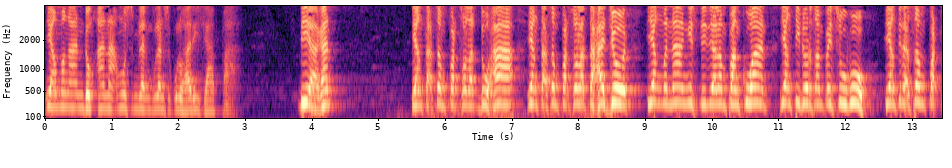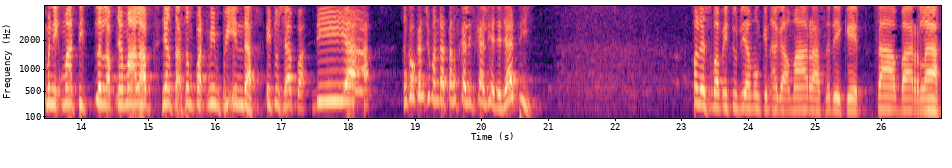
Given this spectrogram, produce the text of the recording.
Yang mengandung anakmu 9 bulan 10 hari siapa? Dia kan? Yang tak sempat sholat duha, yang tak sempat sholat tahajud, yang menangis di dalam pangkuan, yang tidur sampai subuh, yang tidak sempat menikmati lelapnya malam, yang tak sempat mimpi indah, itu siapa? Dia. Engkau kan cuma datang sekali-sekali aja jadi. Oleh sebab itu dia mungkin agak marah sedikit. Sabarlah.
